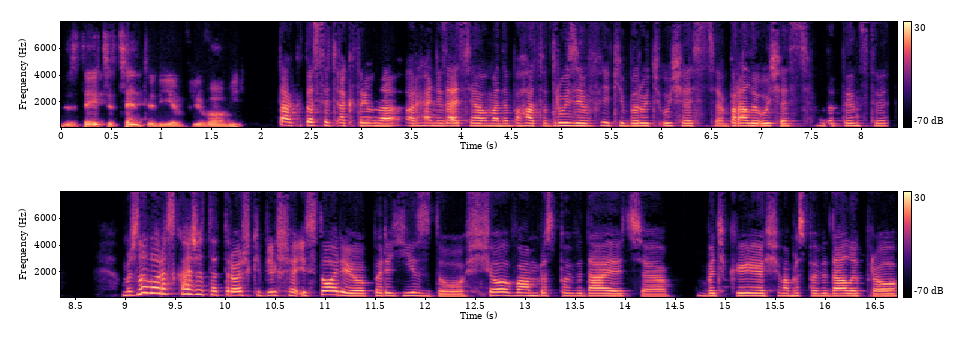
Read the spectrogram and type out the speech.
Здається, центр є в Львові. Так, досить активна організація. У мене багато друзів, які беруть участь, брали участь в дитинстві. Можливо, розкажете трошки більше історію переїзду, що вам розповідають е, батьки, що вам розповідали про е,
